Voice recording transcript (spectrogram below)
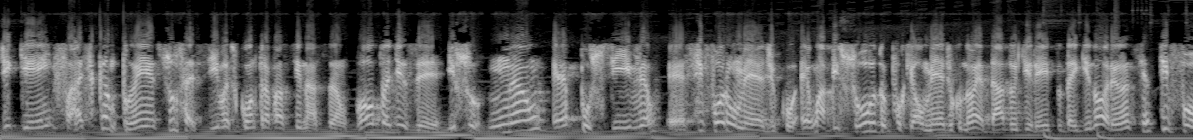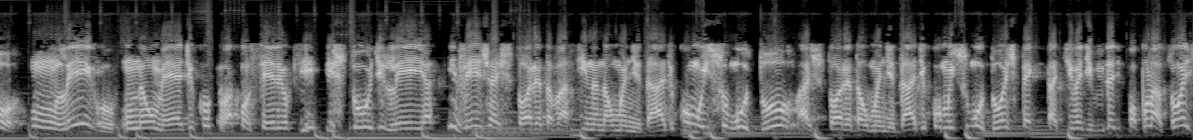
de quem faz campanhas sucessivas contra a vacinação. Volto a dizer, isso não é possível. É, se for um médico, é um absurdo, porque ao médico não é dado o direito da ignorância. Se for um leigo, um não médico, eu aconselho que estude, leia e veja a história da vacina na humanidade, como isso mudou a história da humanidade, como isso mudou a expectativa de vida de populações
